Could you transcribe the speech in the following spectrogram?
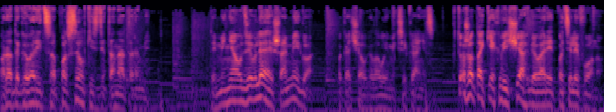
«Пора договориться о посылке с детонаторами». «Ты меня удивляешь, амиго», — покачал головой мексиканец. «Кто же о таких вещах говорит по телефону?»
